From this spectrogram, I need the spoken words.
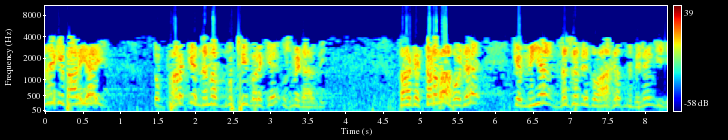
آنے کی باری آئی تو بھر کے نمک مٹھی بھر کے اس میں ڈال دی۔ تاکہ کڑوا ہو جائے کہ میاں لذتیں تو آخرت میں ملیں گی۔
